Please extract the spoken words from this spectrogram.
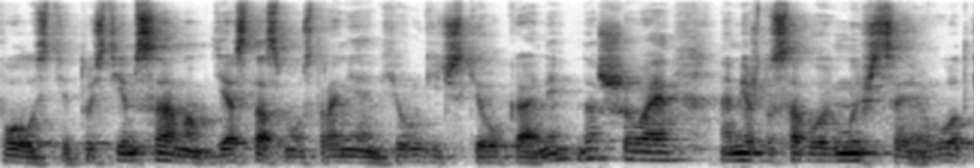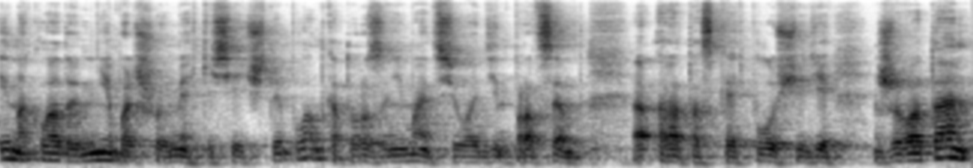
полости. То есть тем самым диастаз мы устраняем хирургически руками, да, сшивая между собой мышцы, вот, и накладываем небольшой мягкий сетчатый имплант, который занимает всего 1% а, так сказать, площади живота,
